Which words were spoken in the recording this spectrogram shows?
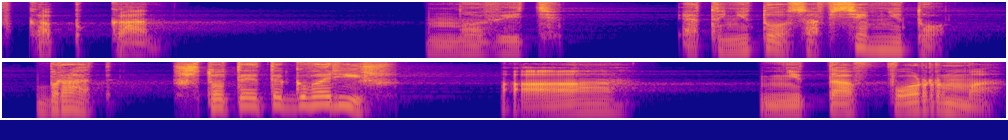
в капкан. Но ведь это не то, совсем не то. Брат, что ты это говоришь? А, не та форма,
